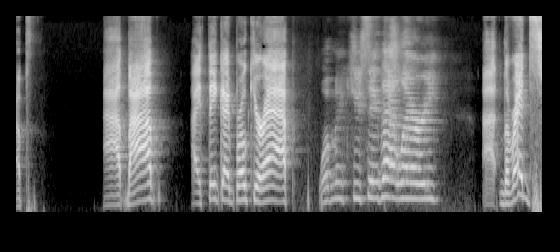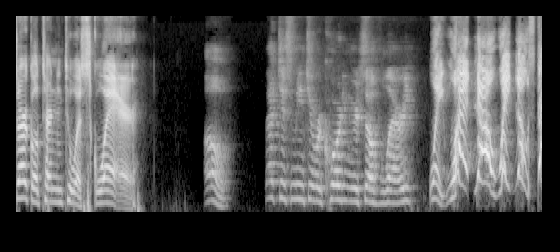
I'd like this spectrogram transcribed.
Up. Ah, Bob, I think I broke your app. What makes you say that, Larry? Uh, the red circle turned into a square. Oh, that just means you're recording yourself, Larry. Wait, what? No, wait, no, stop!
